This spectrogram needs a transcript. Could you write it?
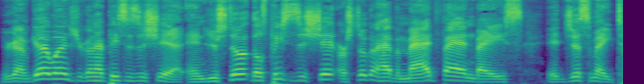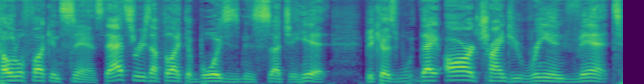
You're gonna have good ones, you're gonna have pieces of shit. And you're still those pieces of shit are still gonna have a mad fan base. It just made total fucking sense. That's the reason I feel like the boys has been such a hit because they are trying to reinvent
